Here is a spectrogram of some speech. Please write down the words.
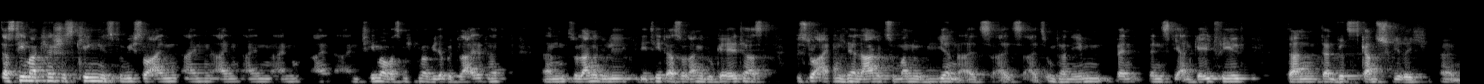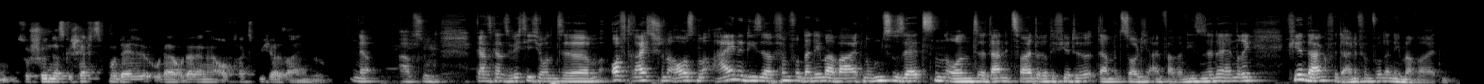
das Thema Cash is King ist für mich so ein, ein, ein, ein, ein, ein Thema, was mich immer wieder begleitet hat. Solange du Liquidität hast, solange du Geld hast, bist du eigentlich in der Lage zu manövrieren als, als, als Unternehmen. Wenn, wenn es dir an Geld fehlt, dann, dann wird es ganz schwierig, ähm, so schön das Geschäftsmodell oder, oder deine Auftragsbücher sein mögen. Ja, absolut. Ganz, ganz wichtig. Und ähm, oft reicht es schon aus, nur eine dieser fünf Unternehmerwahrheiten umzusetzen und äh, dann die zweite, dritte, vierte. Damit soll ich einfach in diesem Sinne, Hendrik. Vielen Dank für deine fünf Unternehmerwahrheiten.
